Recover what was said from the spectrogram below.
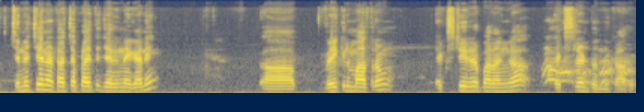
చిన్న చిన్న టచ్అప్లు అయితే జరిగినాయి కానీ వెహికల్ మాత్రం ఎక్స్టీరియర్ పరంగా ఎక్సలెంట్ ఉంది కారు.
